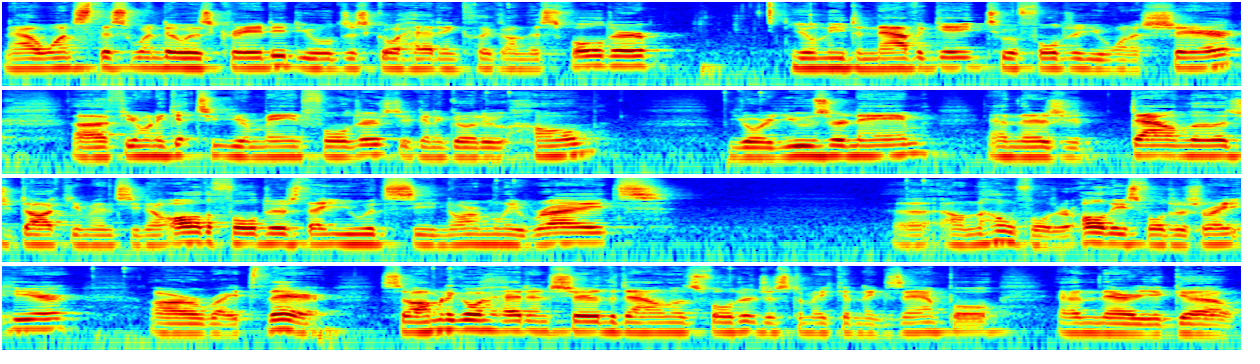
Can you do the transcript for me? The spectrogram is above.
Now, once this window is created, you will just go ahead and click on this folder. You'll need to navigate to a folder you want to share. Uh, if you want to get to your main folders, you're going to go to Home, your username, and there's your downloads, your documents, you know, all the folders that you would see normally right uh, on the home folder. All these folders right here are right there. So I'm going to go ahead and share the downloads folder just to make an example. And there you go.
